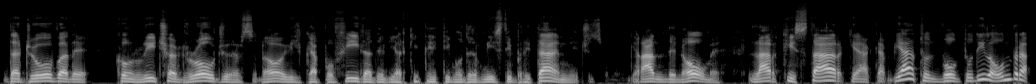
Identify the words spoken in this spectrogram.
da giovane con Richard Rogers, no? il capofila degli architetti modernisti britannici, insomma, grande nome, l'archistar che ha cambiato il volto di Londra,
